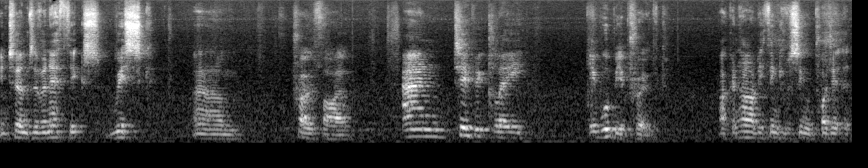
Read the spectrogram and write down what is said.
in terms of an ethics risk um, profile. And typically, it will be approved. I can hardly think of a single project that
